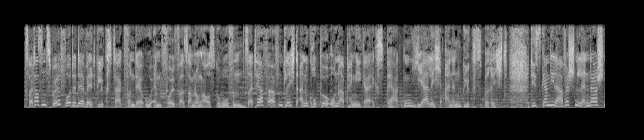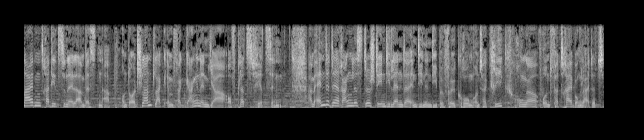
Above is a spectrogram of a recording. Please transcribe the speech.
2012 wurde der Weltglückstag von der UN-Vollversammlung ausgerufen. Seither veröffentlicht eine Gruppe unabhängiger Experten jährlich einen Glücksbericht. Die skandinavischen Länder schneiden traditionell am besten ab und Deutschland lag im vergangenen Jahr auf Platz 14. Am Ende der Rangliste stehen die Länder, in denen die Bevölkerung unter Krieg, Hunger und Vertreibung leidet.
